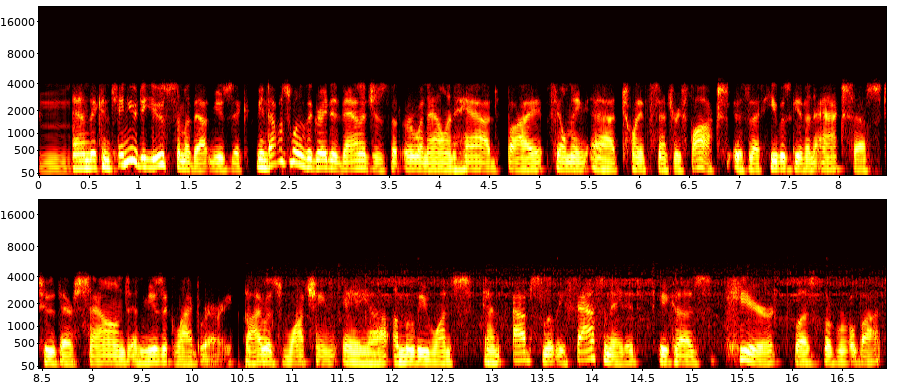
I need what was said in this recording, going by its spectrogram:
Mm. And they continue to use some of that music. I mean, that was one of the great advantages that Irwin Allen had by filming at 20th Century Fox is that he was given access to their sound and music library. I was watching a, uh, a movie once and absolutely fascinated because here was the robot's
